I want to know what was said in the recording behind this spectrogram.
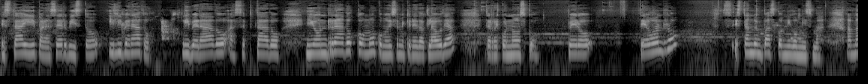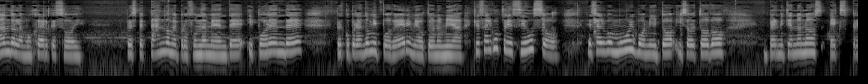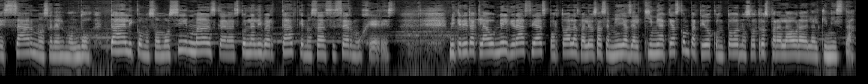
está ahí para ser visto y liberado, liberado, aceptado y honrado como, como dice mi querida Claudia, te reconozco, pero te honro estando en paz conmigo misma, amando a la mujer que soy, respetándome profundamente y por ende recuperando mi poder y mi autonomía, que es algo precioso, es algo muy bonito y sobre todo permitiéndonos expresarnos en el mundo tal y como somos, sin máscaras, con la libertad que nos hace ser mujeres. Mi querida Clau, mil gracias por todas las valiosas semillas de alquimia que has compartido con todos nosotros para la hora del alquimista.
